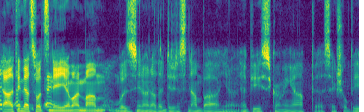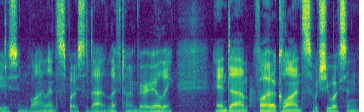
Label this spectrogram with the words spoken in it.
I think that's what's neat. You know, my mum was, you know, another Indigenous number. You know, abuse growing up, uh, sexual abuse and violence, exposed to that, left home very early. And um, for her clients, which she works in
